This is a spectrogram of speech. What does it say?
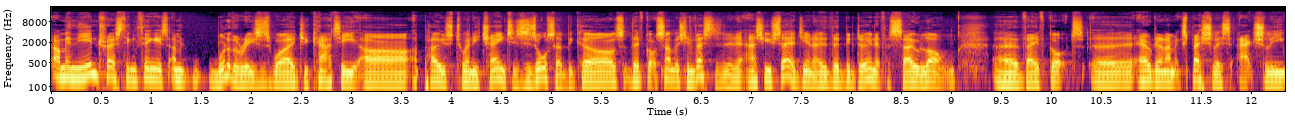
I mean the interesting thing is I mean one of the reasons why Ducati are opposed to any changes is also because they've got so much invested in it. As you said you know they've been doing it for so long uh, they've got uh, aerodynamic specialists actually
